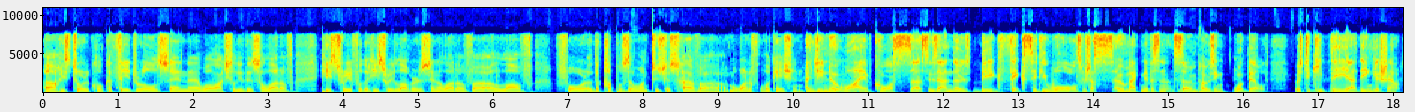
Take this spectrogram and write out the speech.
uh, historical cathedrals. And uh, well, actually, there's a lot of history for the history lovers and a lot of love for the couples that want to just have a, a wonderful vacation. And you know why, of course, Suzanne, those big, thick city walls, which are so magnificent and so imposing, were built. It was to keep the the English out.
